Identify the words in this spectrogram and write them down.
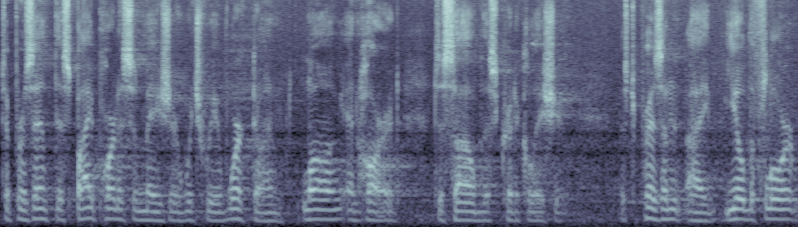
to present this bipartisan measure, which we have worked on long and hard to solve this critical issue. Mr. President, I yield the floor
